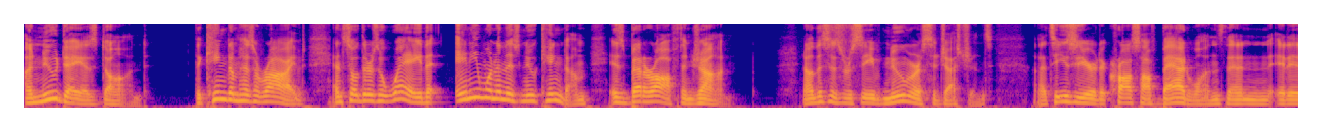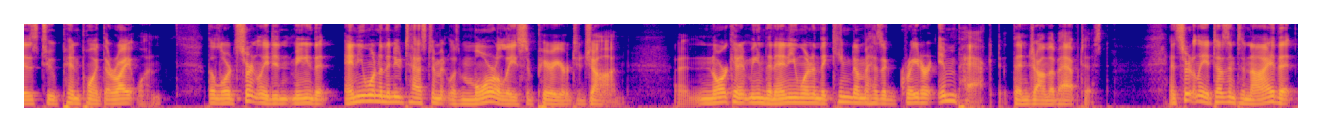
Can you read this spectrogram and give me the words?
a new day has dawned. The kingdom has arrived, and so there's a way that anyone in this new kingdom is better off than John. Now, this has received numerous suggestions. It's easier to cross off bad ones than it is to pinpoint the right one. The Lord certainly didn't mean that anyone in the New Testament was morally superior to John, uh, Uh, nor can it mean that anyone in the kingdom has a greater impact than John the Baptist. And certainly it doesn't deny that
